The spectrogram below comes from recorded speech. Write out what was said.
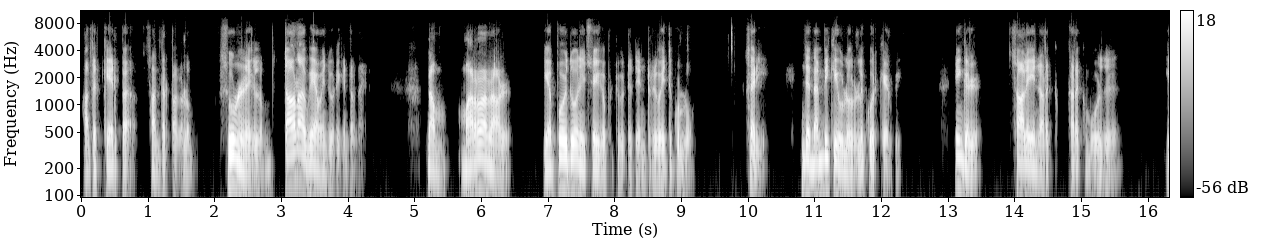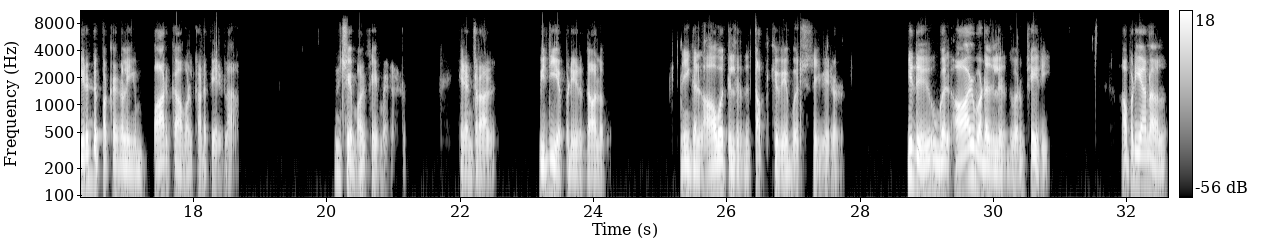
அதற்கேற்ப சந்தர்ப்பங்களும் சூழ்நிலைகளும் தானாகவே அமைந்து விடுகின்றன. நம் மரண நாள் எப்பொழுதோ நிச்சயிக்கப்பட்டு விட்டது என்று வைத்துக் கொள்வோம் சரி இந்த நம்பிக்கை உள்ளவர்களுக்கு ஒரு கேள்வி. நீங்கள் சாலையை நடக் கடக்கும்பொழுது இரண்டு பக்கங்களையும் பார்க்காமல் கடப்பீர்களா? நிச்சயமாக செய்ய மாட்டார்கள். ஏனென்றால் விதி எப்படி இருந்தாலும் நீங்கள் ஆபத்திலிருந்து தப்பிக்கவே முயற்சி செய்வீர்கள். இது உங்கள் ஆழ் மனதிலிருந்து வரும் செய்தி. அப்படியானால்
